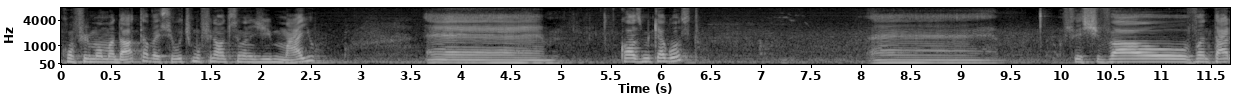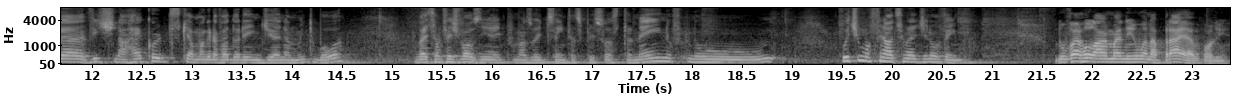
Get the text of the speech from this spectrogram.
confirmou uma data, vai ser o último final de semana de maio. É... Cosmic agosto. É... Festival Vantara Vishna Records, que é uma gravadora indiana muito boa. Vai ser um festivalzinho aí para umas 800 pessoas também, no, no último final de semana de novembro. Não vai rolar mais nenhuma na praia, Paulinho?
